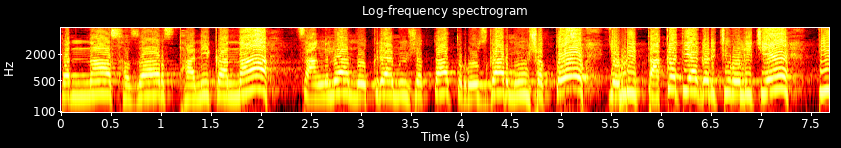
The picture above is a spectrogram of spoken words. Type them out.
पन्नास हजार स्थानिकांना चांगल्या नोकऱ्या मिळू शकतात रोजगार मिळू शकतो. एवढी ताकद या गडचिरोलीची आहे. ती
